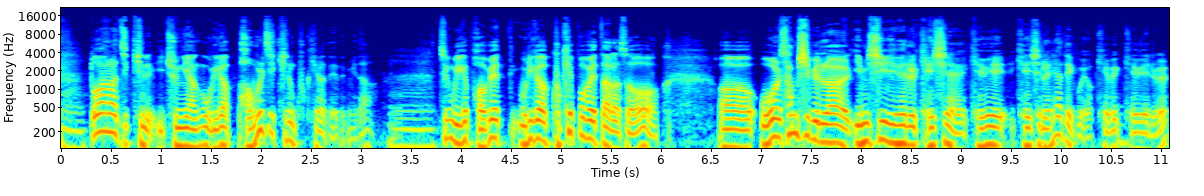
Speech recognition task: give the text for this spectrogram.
음. 또 하나 지키는 중요한 건 우리가 법을 지키는 국회가 돼야 됩니다. 음. 지금 이게 법에 우리가 국회법에 따라서 어 5월 30일 날 임시회를 개시해 개회 개시를 해야 되고요. 계획 개회를.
